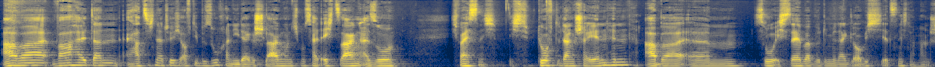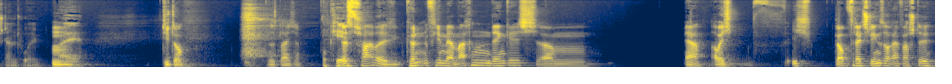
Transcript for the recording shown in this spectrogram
Aber war halt dann, er hat sich natürlich auf die Besucher niedergeschlagen und ich muss halt echt sagen, also, ich weiß nicht. Ich durfte dank Cheyenne hin, aber ähm, so, ich selber würde mir da, glaube ich, jetzt nicht nochmal einen Stand holen. Mhm. Weil. Tito. Das gleiche. Okay. Das ist schade. Die könnten viel mehr machen, denke ich. Ähm, ja, aber ich, ich glaube, vielleicht stehen sie auch einfach still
